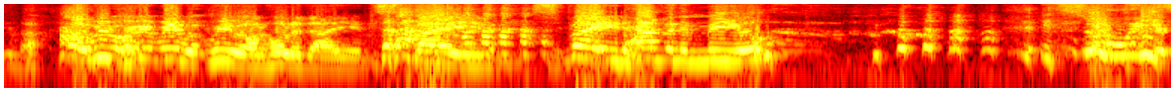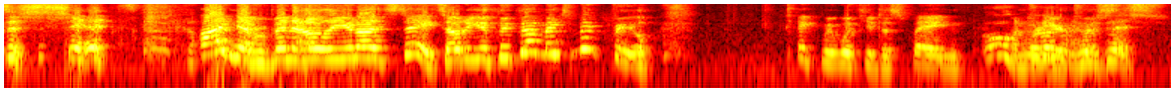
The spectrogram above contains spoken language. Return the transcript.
Oh, we were, we, were, we were on holiday in Spain. Spain having a meal. It's so piece weird. of shit. I've never been out of the United States. How do you think that makes me feel? Take me with you to Spain Oh, on one of your Draven, who's trips. this?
